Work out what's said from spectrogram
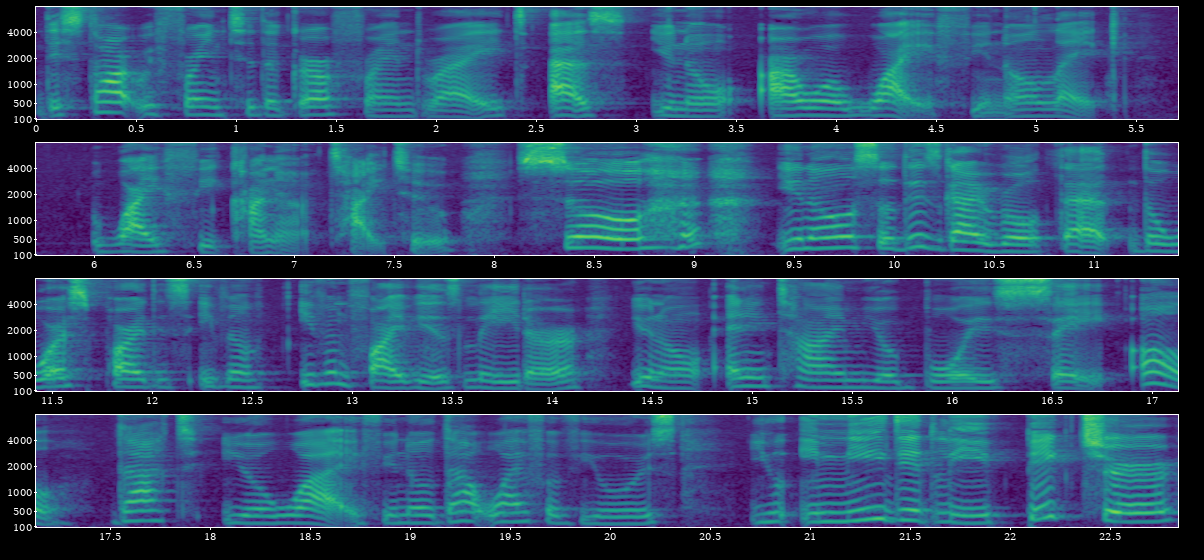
they start referring to the girlfriend, right, as, you know, our wife, you know, like wifey kind of tie title. So, you know, so this guy wrote that the worst part is even even 5 years later, you know, anytime your boys say, "Oh, that your wife, you know, that wife of yours," you immediately picture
